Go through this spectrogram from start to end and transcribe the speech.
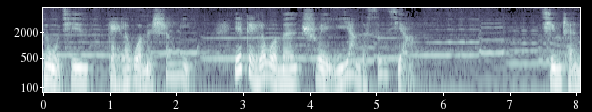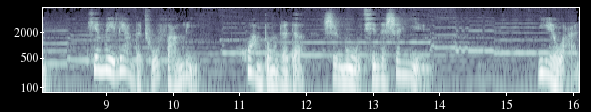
母亲给了我们生命，也给了我们水一样的思想。清晨，天未亮的厨房里，晃动着的是母亲的身影。夜晚，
